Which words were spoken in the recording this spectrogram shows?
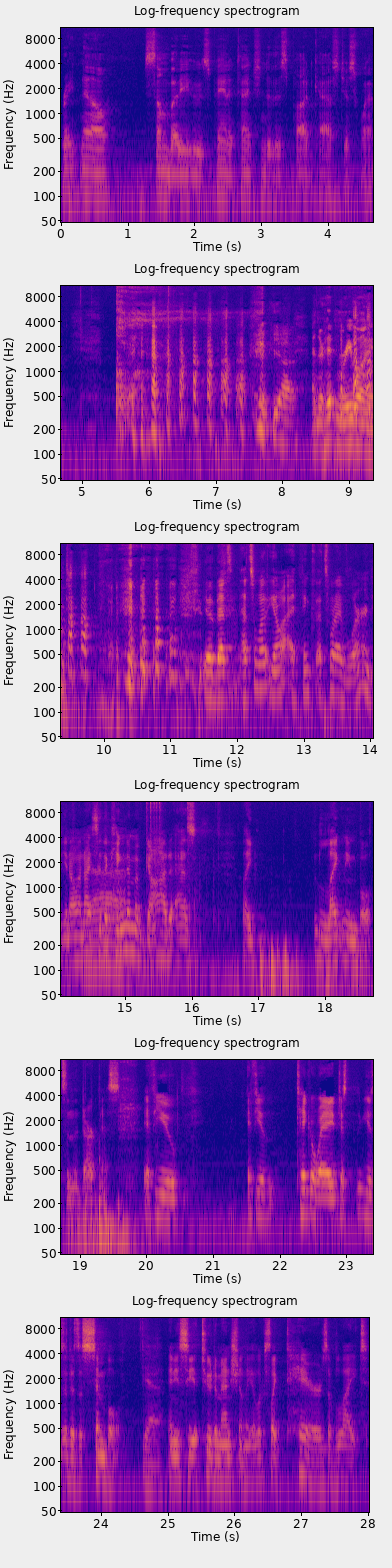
Right now, somebody who's paying attention to this podcast just went, yeah. and they're hitting rewind. yeah, that's that's what you know. I think that's what I've learned. You know, and I see the kingdom of God as like lightning bolts in the darkness. If you if you take away, just use it as a symbol, Yeah. and you see it two dimensionally, it looks like tears of light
